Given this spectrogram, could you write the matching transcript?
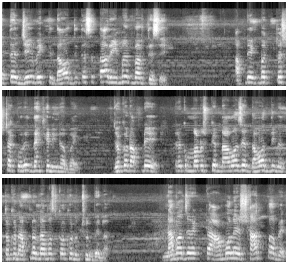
এতে যে ব্যক্তি দাওয়াত দিতেছে তার ইমান বাড়তেছে। আপনি একবার চেষ্টা করে দেখেনি না ভাই, যখন আপনি এরকম মানুষকে নামাজের দাওয়াত দিবেন, তখন আপনার নামাজ কখনো ছুটবে না। নামাজের একটা আমলের স্বাদ পাবেন।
